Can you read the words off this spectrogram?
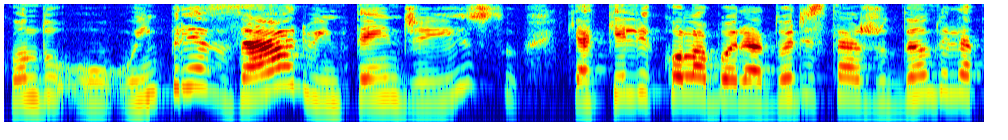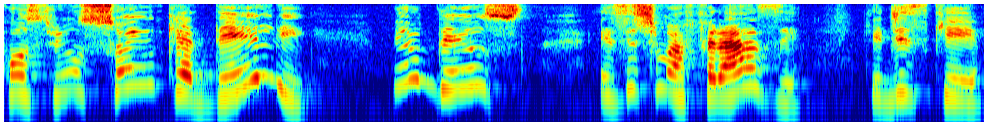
Quando o, o empresário entende isso, que aquele colaborador está ajudando ele a construir um sonho que é dele, meu Deus, existe uma frase que diz que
